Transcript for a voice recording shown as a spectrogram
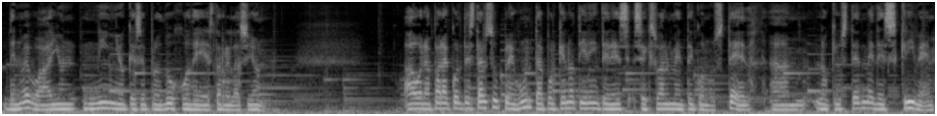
de nuevo hay un niño que se produjo de esta relación. Ahora, para contestar su pregunta, ¿por qué no tiene interés sexualmente con usted? lo que usted me describe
